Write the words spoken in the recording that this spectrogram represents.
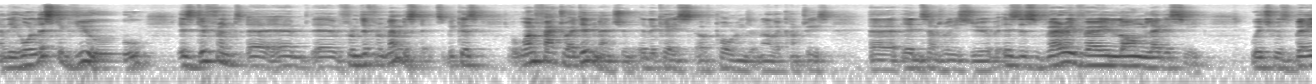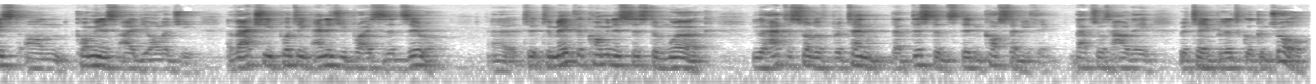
And the holistic view is different uh, uh, from different member states. Because one factor I did mention in the case of Poland and other countries uh, in Central and Eastern Europe is this very, very long legacy which was based on communist ideology of actually putting energy prices at zero. Uh, to, to make the communist system work, you had to sort of pretend that distance didn't cost anything. That was how they retained political control.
